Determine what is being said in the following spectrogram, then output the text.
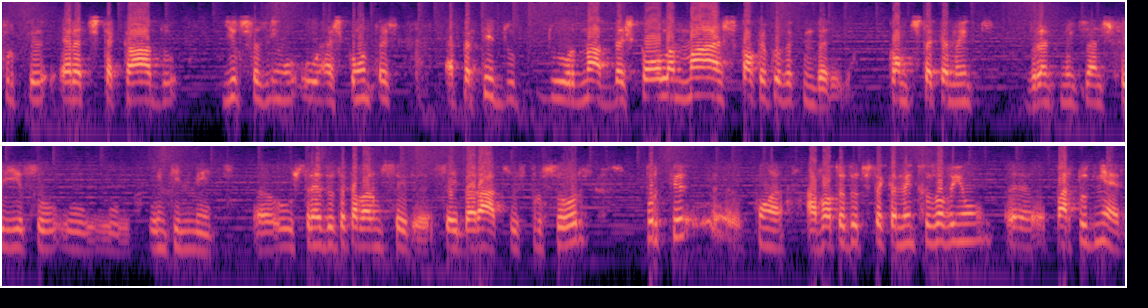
porque era destacado e eles faziam as contas a partir do, do ordenado da escola, mais qualquer coisa que me daria, como destacamento durante muitos anos foi isso o, o, o entendimento. Uh, os treinadores acabaram de ser, ser baratos, os professores, porque uh, com a, à volta do destacamento resolviam uh, parte do dinheiro.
